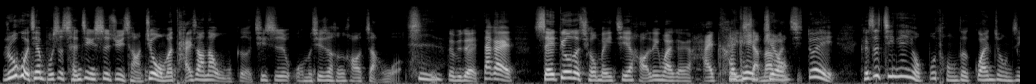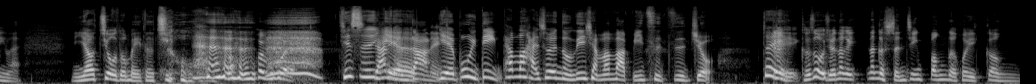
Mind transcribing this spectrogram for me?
如果今天不是沉浸式剧场，就我们台上那五个，其实我们其实很好掌握，是对不对？大概谁丢的球没接好，另外一个人还可以想办法接。对。可是今天有不同的观众进来。你要救都没得救，会不会？其实也也不一定，他们还是会努力想办法彼此自救。对，对，可是我觉得那个那个神经绷的会更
